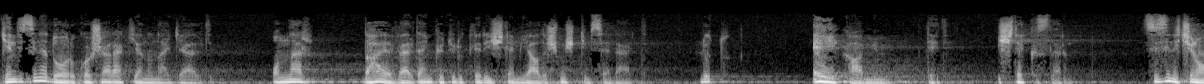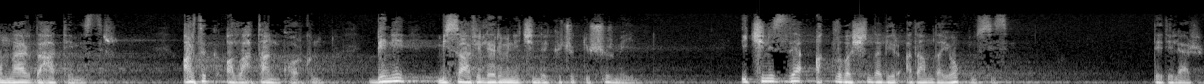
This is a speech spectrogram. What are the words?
kendisine doğru koşarak yanına geldi. Onlar daha evvelden kötülükleri işlemeye alışmış kimselerdi. Lut, ey kavmim dedi. İşte kızlarım. Sizin için onlar daha temizdir. Artık Allah'tan korkun. Beni misafirlerimin içinde küçük düşürmeyin. İçinizde aklı başında bir adam da yok mu sizin? Dediler.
